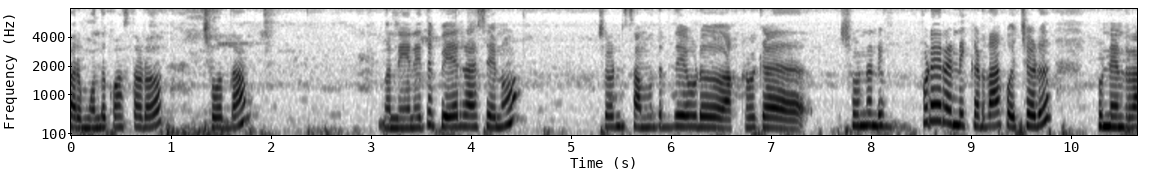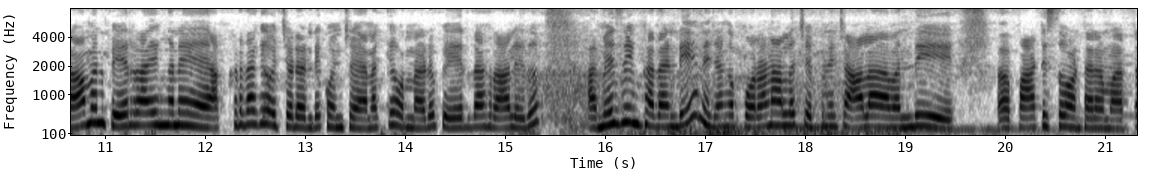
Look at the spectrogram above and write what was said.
మరి ముందుకు వస్తాడో చూద్దాం. మరి నేనైతే పేరు రాశాను. చూడండి సముద్రదేవుడు అక్కడికి చూడండి ఇప్పుడే రండి ఇక్కడ దాకా వచ్చాడు. ఇప్పుడు నేను రామని పేరు రాయంగానే అక్కడ దాకే వచ్చాడండి కొంచెం వెనక్కే ఉన్నాడు పేరు దాకా రాలేదు. అమేజింగ్ కదండి నిజంగా పురాణాల్లో చెప్పిన చాలామంది పాటిస్తూ ఉంటారన్నమాట.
